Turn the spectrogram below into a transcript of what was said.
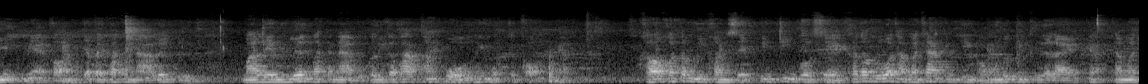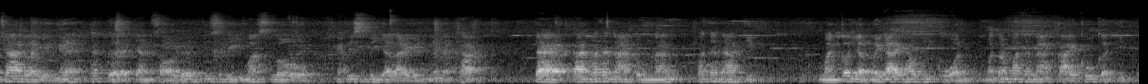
หนึ่งเนี่ยก่อนที่จะไปพัฒนาเรื่องอื่น มาเรียนเรื่องพัฒนาบุคลิกภาพทั้งปวงให้หมดซะก่อนครับเขาเขาต้องมีคอนเซ็ปต์ thinking process เขาต้องรู้ว่าธรรมชาติจริง ๆ ของมนุษย์มันคืออะไรครับธรรมชาติอะไรอย่างเงี้ยถ้าเกิดอาจารย์สอนเรื่องทฤษฎีมัสโลครับทฤษฎีอะไรอย่างเงี้ยนะครับ แต่การพัฒนาตรงนั้นพัฒนาจิตมันก็ยังไม่ได้เท่าที่ควร มันต้องพัฒนากายคู่กับจิตไป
